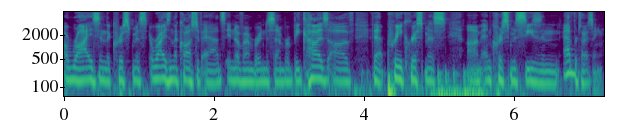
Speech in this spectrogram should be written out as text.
a rise in the Christmas, a rise in the cost of ads in November and December because of that pre-Christmas um, and Christmas season advertising.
